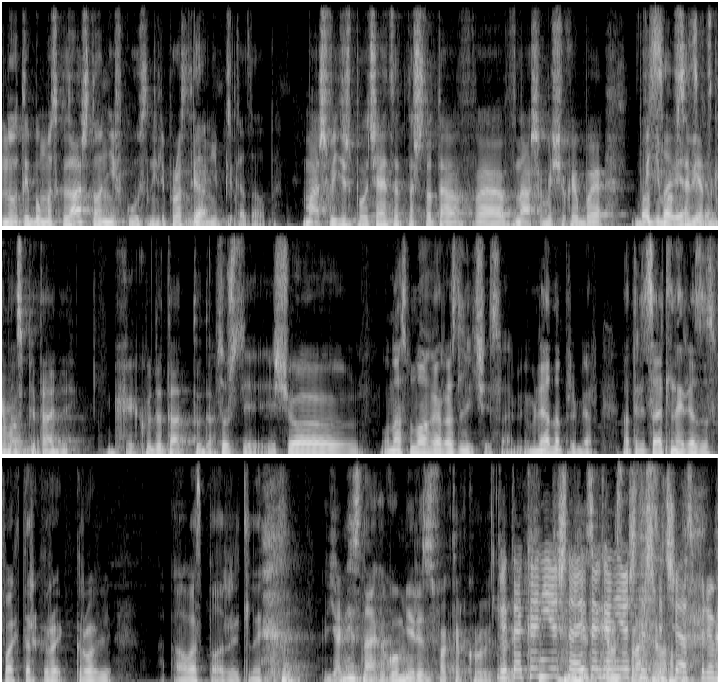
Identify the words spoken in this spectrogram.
Ну, ты бы ему сказал, что он невкусный, или просто Да, его не пил? сказал бы. Маш, видишь, получается, это что-то в, в нашем еще как бы, видимо, в советском да, воспитании. К- Куда-то оттуда. Слушайте, еще у нас много различий с вами. У меня, например, отрицательный резус-фактор кро- крови, а у вас положительный. Я не знаю, какой у меня резус-фактор крови. Это, конечно, это, конечно, сейчас прям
